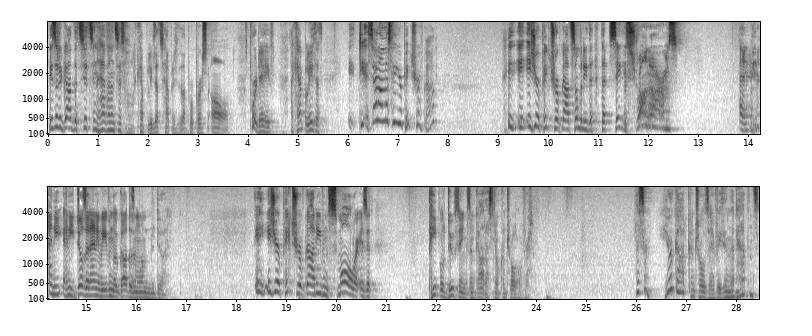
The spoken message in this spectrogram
Is it a God that sits in heaven and says, Oh, I can't believe that's happening to that poor person? Oh, Poor Dave. I can't believe that. Is that honestly your picture of God? Is your picture of God somebody that, that Satan's strong arms and, and, he, and he does it anyway, even though God doesn't want him to do it? Is your picture of God even small, or is it people do things and God has no control over it? Listen, your God controls everything that happens.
